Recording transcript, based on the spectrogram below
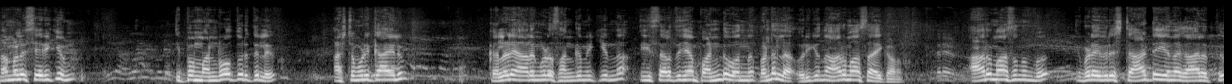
നമ്മൾ ശരിക്കും ഇപ്പം മൺറോത്തുരത്തിൽ അഷ്ടമുടിക്കായലും കല്ലടയാറും കൂടെ സംഗമിക്കുന്ന ഈ സ്ഥലത്ത് ഞാൻ പണ്ട് വന്ന് പണ്ടല്ല ഒരിക്കലും ആറുമാസമായി കാണും. ആറുമാസം മുമ്പ് ഇവിടെ ഇവർ സ്റ്റാർട്ട് ചെയ്യുന്ന കാലത്ത്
